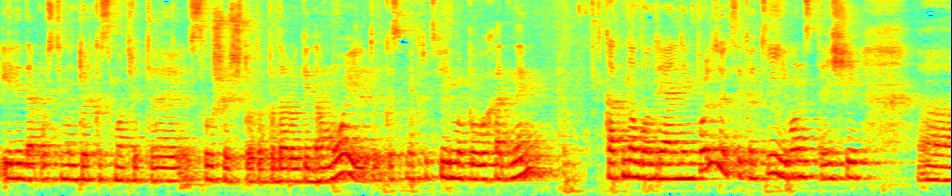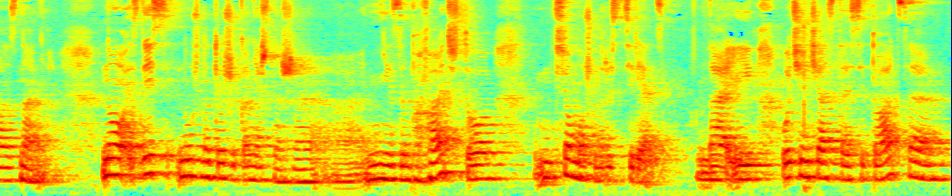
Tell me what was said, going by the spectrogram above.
или, допустим, он только смотрит, э, слушает что-то по дороге домой, или только смотрит фильмы по выходным, как много он реально им пользуется и какие его настоящие э, знания. Но здесь нужно тоже, конечно же, э, не забывать, что все можно растерять. Да, и очень частая ситуация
